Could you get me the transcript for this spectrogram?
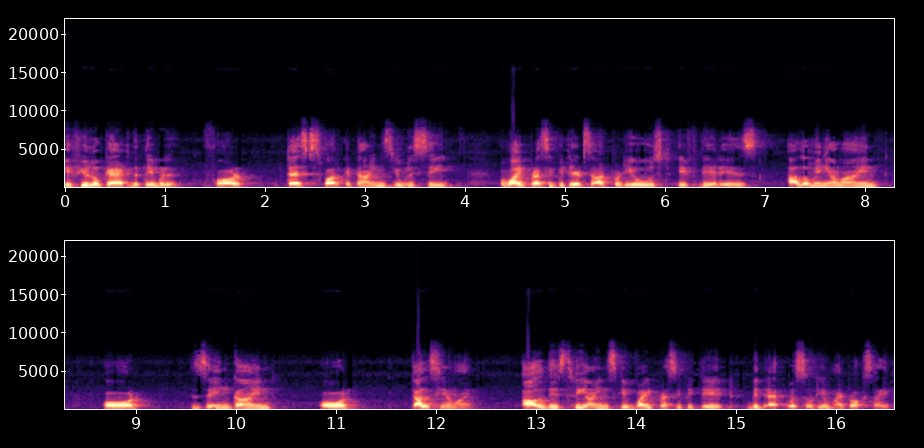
If you look at the table for tests for cations you will see why precipitates are produced if there is aluminium ion or zinc ion or calcium ion all these three ions give white precipitate with aqueous sodium hydroxide.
